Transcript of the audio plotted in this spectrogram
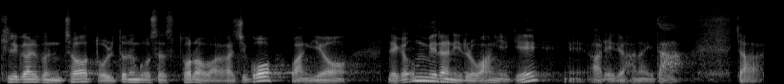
길갈 근처 돌 뜨는 곳에서 돌아와 가지고 왕이여 내가 은밀한 일을 왕에게 예, 아뢰려 하나이다. 자,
